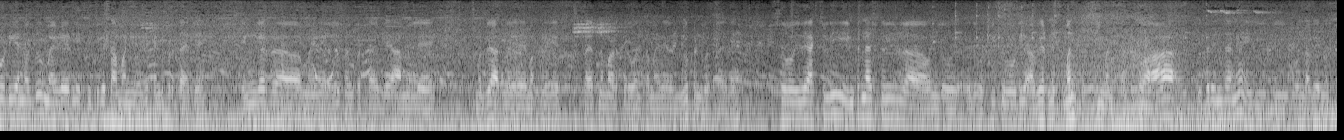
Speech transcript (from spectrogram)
ಒ ಡಿ ಅನ್ನೋದು ಮಹಿಳೆಯರಲ್ಲಿ ಇತ್ತೀಚೆಗೆ ಸಾಮಾನ್ಯವಾಗಿ ಕಂಡುಬರ್ತಾ ಇದೆ. ಯಂಗರ್ ಮಹಿಳೆಯರಲ್ಲೂ ಕಂಡುಬರ್ತಾ ಇದೆ. ಆಮೇಲೆ ಮದುವೆ ಆದಮೇಲೆ ಮಕ್ಕಳಿಗೆ ಪ್ರಯತ್ನ ಮಾಡ್ತಿರುವಂಥ ಮಹಿಳೆಯರಲ್ಲೂ ಕಂಡುಬರ್ತಾ ಇದೆ. ಸೊ ಇದು ಆ್ಯಕ್ಚುಲಿ ಇಂಟರ್ನ್ಯಾಷನಲ್ ಒಂದು ಇದು P C O D awareness month ಈ ಮಂತ್ ಸೊ ಆ ಇದರಿಂದನೇ ಈ ಈ ಒಂದು ಅವೇರ್ನೆಸ್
